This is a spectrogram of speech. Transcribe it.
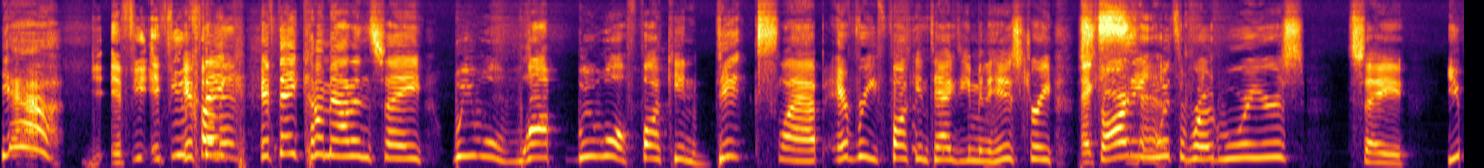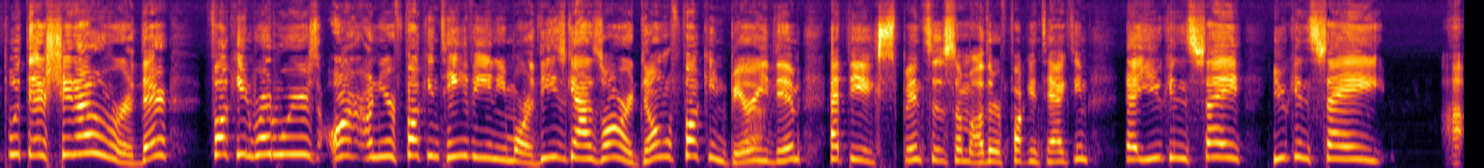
Yeah. If you if you If come they in, if they come out and say we will whop we will fucking dick slap every fucking tag team in history, starting Except- with the Road Warriors, say you put that shit over. They're fucking Road Warriors aren't on your fucking TV anymore. These guys are. Don't fucking bury Yeah. them at the expense of some other fucking tag team. Now you can say you can say I,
